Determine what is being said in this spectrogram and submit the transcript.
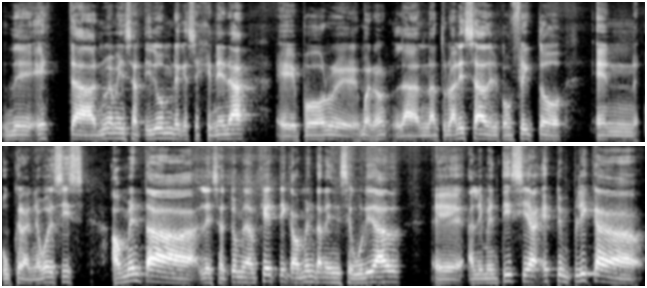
de esta nueva incertidumbre que se genera eh, por eh, bueno, la naturaleza del conflicto en Ucrania? Vos decís, aumenta la incertidumbre energética, aumenta la inseguridad eh, alimenticia. ¿Esto implica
